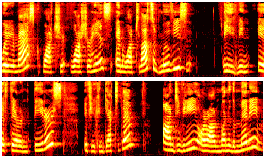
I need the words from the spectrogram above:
Wear your mask, watch your, wash your hands, and watch lots of movies, even if they're in theaters, if you can get to them, on DVD or on one of the many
